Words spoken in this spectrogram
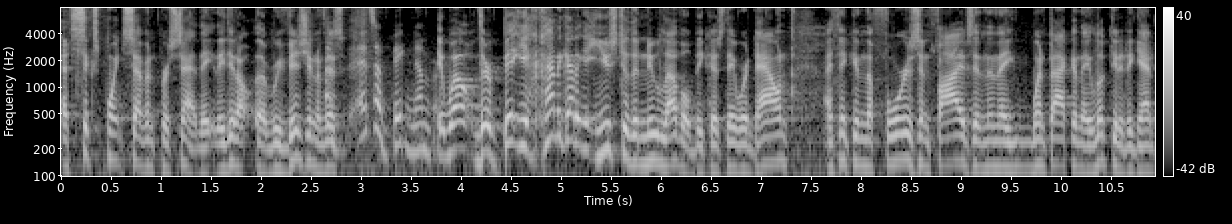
at 6.7%. They, they did a, a revision of this. That's a big number. It- well, they're big. You kind of got to get used to the new level because they were down, I think, in the fours and fives, and then they went back and they looked at it again.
